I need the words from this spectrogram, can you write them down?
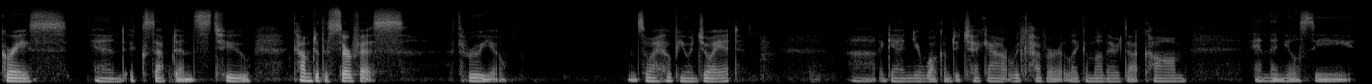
grace and acceptance to come to the surface through you. And so I hope you enjoy it. Uh, again, you're welcome to check out recoverlikeamother.com and then you'll see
